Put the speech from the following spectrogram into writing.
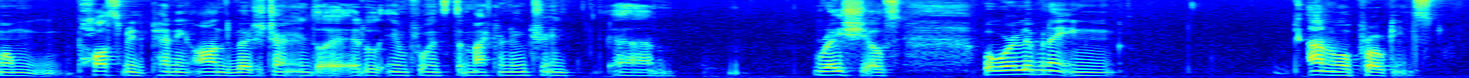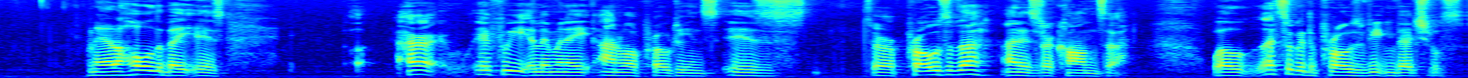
When possibly depending on the vegetarian diet, it'll influence the macronutrient um, ratios, but we're eliminating animal proteins. Now, the whole debate is are, if we eliminate animal proteins, is there pros of that and is there cons of that? Well, let's look at the pros of eating vegetables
